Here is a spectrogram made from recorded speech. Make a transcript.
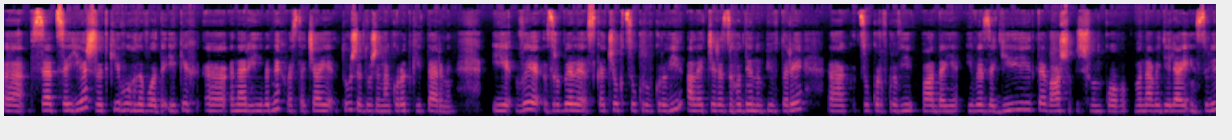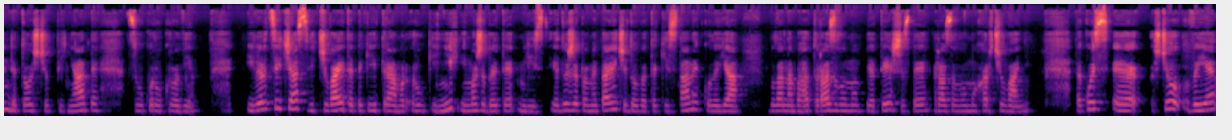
Е, Все це є швидкі вуглеводи, яких е, енергії від них вистачає дуже дуже на короткий термін. І ви зробили скачок цукру в крові, але через годину-півтори е, цукор в крові падає, і ви задіюєте вашу підшлункову. Вона виділяє інсулін для того, щоб підняти цукор у крові. І ви в цей час відчуваєте такий тремор рук і ніг, і може бити млість. Я дуже пам'ятаю чудово такі стани, коли я була на багаторазовому 5-6 разовому харчуванні. Так ось, що ви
